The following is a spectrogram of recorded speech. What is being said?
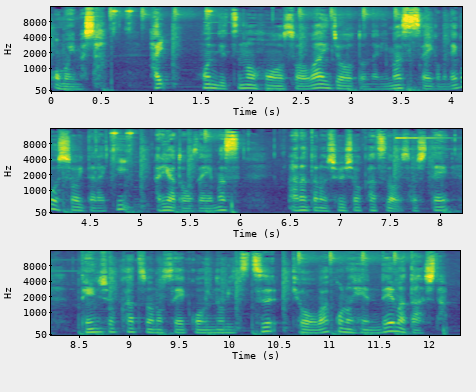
思いました。はい。本日の放送は以上となります。最後までご視聴いただきありがとうございます。あなたの就職活動、そして転職活動の成功を祈りつつ、今日はこの辺でまた明日。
